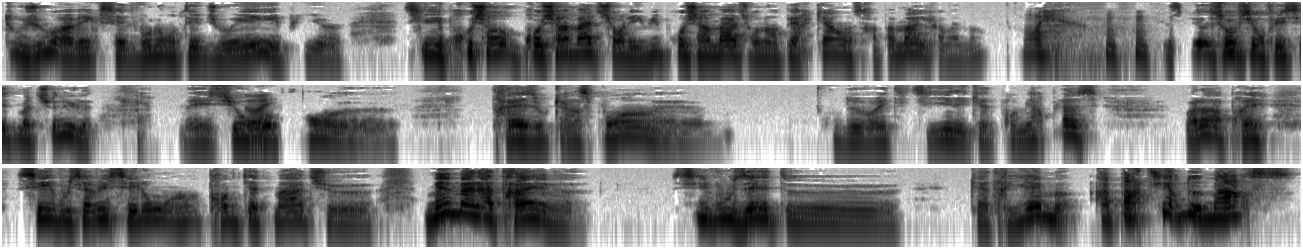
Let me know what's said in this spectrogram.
toujours avec cette volonté de jouer. Et puis, euh, si les prochains, prochains matchs, sur les huit prochains matchs, on n'en perd qu'un, on sera pas mal quand même. Hein. Ouais. Sauf si on fait sept matchs nuls. Mais si on reprend euh, 13 ou 15 points, euh, on devrait titiller les quatre premières places. Voilà, après, c'est, vous savez, c'est long, hein, 34 matchs. Euh, même à la trêve, si vous êtes Quatrième, à partir de mars,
